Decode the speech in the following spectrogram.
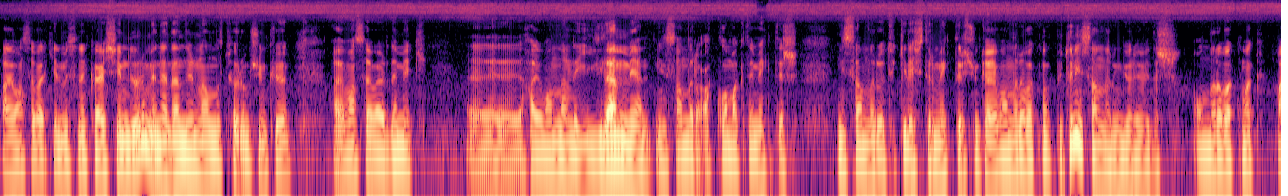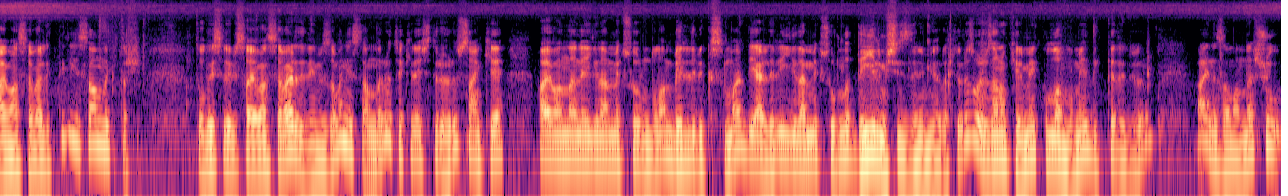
hayvansever kelimesine karşıyım diyorum ya nedenlerini anlatıyorum. Çünkü hayvansever demek e, hayvanlarla ilgilenmeyen insanları aklamak demektir. İnsanları ötekileştirmektir. Çünkü hayvanlara bakmak bütün insanların görevidir. Onlara bakmak hayvanseverlik değil insanlıktır. Dolayısıyla biz hayvansever dediğimiz zaman insanları ötekileştiriyoruz. Sanki hayvanlarla ilgilenmek zorunda olan belli bir kısım var. Diğerleri ilgilenmek zorunda değilmiş izlenim yaratıyoruz. O yüzden o kelimeyi kullanmamaya dikkat ediyorum. Aynı zamanda şu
